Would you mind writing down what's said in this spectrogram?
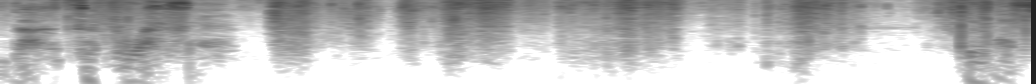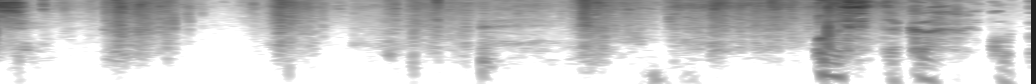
Да, це класно. Клас. Ось така кубка.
